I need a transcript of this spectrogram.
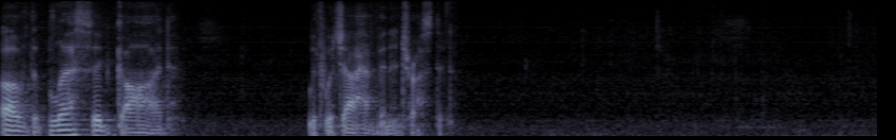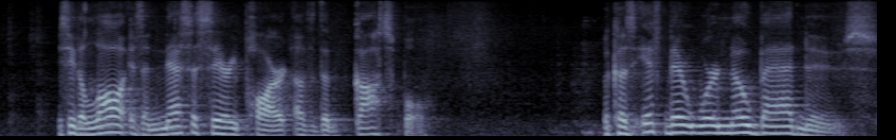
of the blessed God with which I have been entrusted. You see, the law is a necessary part of the gospel. Because if there were no bad news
